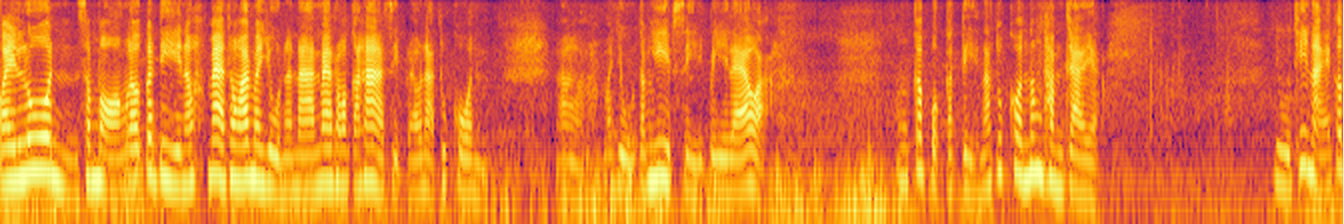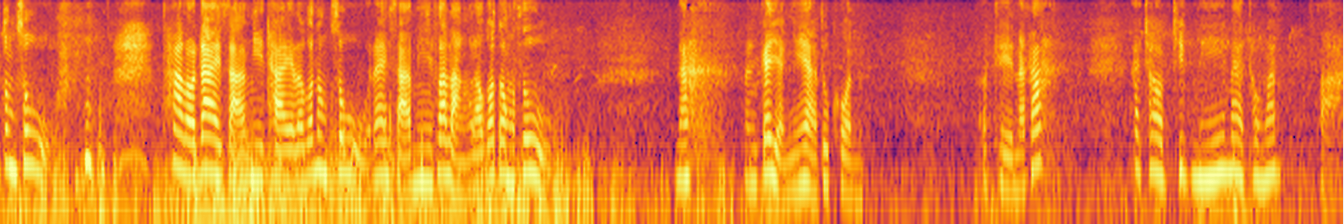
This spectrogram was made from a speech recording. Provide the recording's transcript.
วัยรุ่นสมองเราก็ดีเนาะแม่โทมัสมาอยู่นานๆแม่โทมัสก็ห้าสิบแล้วนะทุกคน มาอยู่ตั้งยี่บสี่ปีแล้วอะ่ะ มันก็ปกตินะ ทุกคนต้องทำใจอะ่ะ อยู่ที่ไหนก็ต้องสู้ ถ้าเราได้สามีไทยเราก็ต้องสู้ ได้สามีฝรั่งเราก็ต้องสู้ นะ มันก็อย่างนี้อะทุกคน โอเคนะคะ ถ้าชอบคลิปนี้แม่โทมัสฝาก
